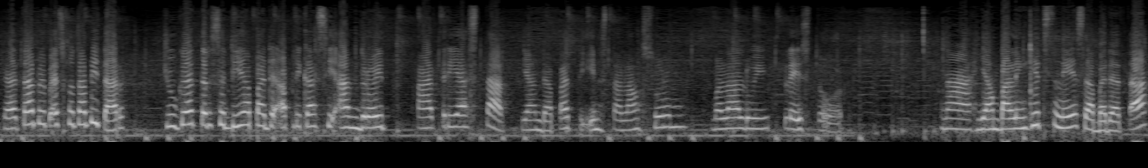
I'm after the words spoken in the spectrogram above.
Data BPS Kota Blitar juga tersedia pada aplikasi Android Patria Start yang dapat diinstal langsung melalui Play Store. Nah, yang paling hits nih sahabat data,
